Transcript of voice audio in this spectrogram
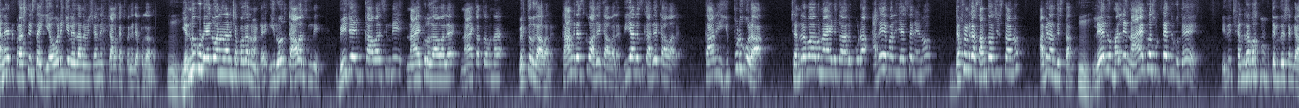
అనేది ప్రశ్నిస్తే ఎవరికి లేదన్న విషయాన్ని చాలా ఖచ్చితంగా చెప్పగలను. ఉమ్, ఎందుకు లేదు అన్నదాన్ని చెప్పగలను అంటే ఈ రోజు కావాల్సింది బీజేపీ కావాల్సింది నాయకులు కావాలి నాయకత్వం ఉన్న వ్యక్తులు కావాలి. కాంగ్రెస్కు అదే కావాలి బీఆర్ఎస్కు అదే కావాలి. కానీ ఇప్పుడు కూడా చంద్రబాబు నాయుడు గారు కూడా అదే పని చేస్తే నేను డెఫినెట్గా సంతోషిస్తాను అభినందిస్తాను. ఉమ్. లేదు మళ్ళీ నాయకుల చుట్టే తిరుగుతే ఇది చంద్రబాబు తెలుగుదేశం కా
